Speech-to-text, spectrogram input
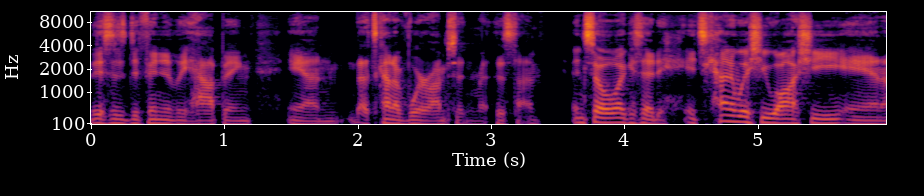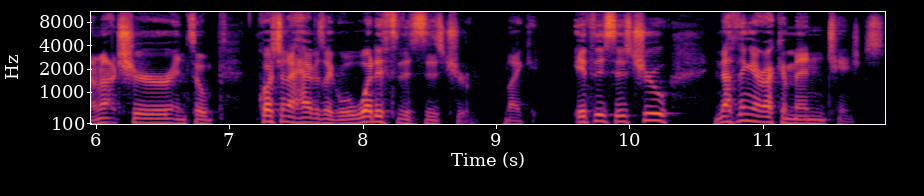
this is definitively happening. And that's kind of where I'm sitting right this time. And so, like I said, it's kind of wishy washy and I'm not sure. And so, the question I have is like, well, what if this is true? Like, if this is true, nothing I recommend changes.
